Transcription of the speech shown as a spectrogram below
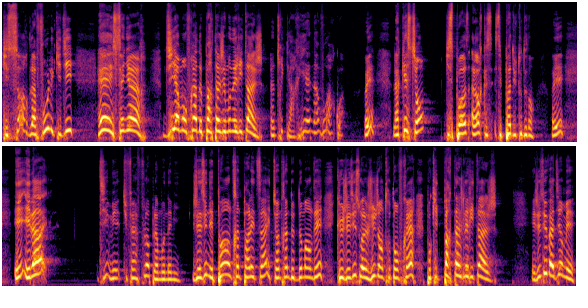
qui sort de la foule et qui dit, Hé Seigneur, dis à mon frère de partager mon héritage. Un truc qui n'a rien à voir, quoi. Vous voyez? La question qui se pose alors que c'est pas du tout dedans. Vous voyez? Et, et là, dis, mais tu fais un flop là, mon ami. Jésus n'est pas en train de parler de ça et tu es en train de demander que Jésus soit le juge entre ton frère pour qu'il te partage l'héritage. Et Jésus va dire, mais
